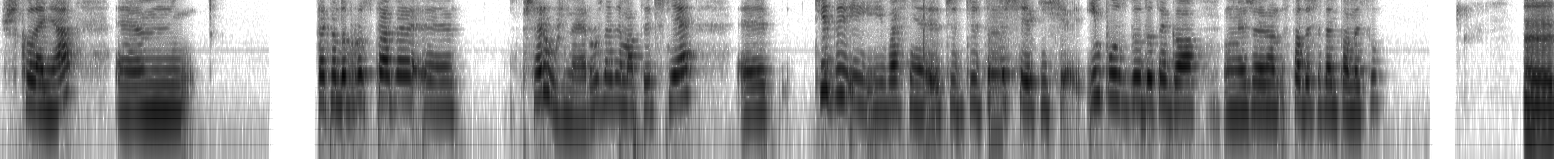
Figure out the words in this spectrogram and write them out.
szkolenia, tak na dobrą sprawę, y, przeróżne, różne tematycznie. Y, kiedy i, właśnie, czy, czy coś, jakiś impuls był do tego, y, że wpadłeś na ten pomysł? E,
